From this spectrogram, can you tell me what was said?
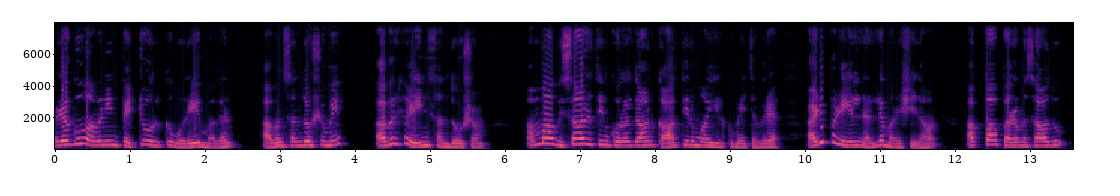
ரகு அவனின் பெற்றோருக்கு ஒரே மகன். அவன் சந்தோஷமே? அவர்களின் சந்தோஷம். அம்மா விசாலத்தின் குரல்தான் காத்திரமாயிருக்குமே தவிர அடிப்படையில் நல்ல மனுஷிதான். அப்பா பரமசாது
